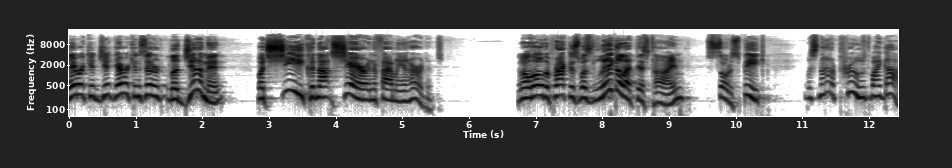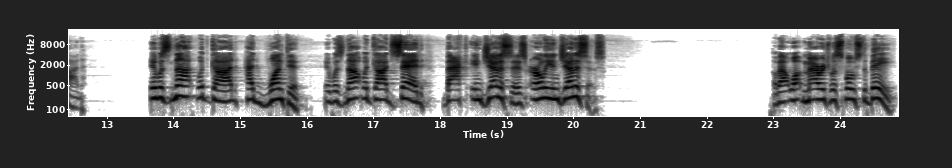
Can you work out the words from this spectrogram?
they were, they were considered legitimate but she could not share in the family inheritance. And although the practice was legal at this time, so to speak, it was not approved by God. It was not what God had wanted. It was not what God said back in Genesis, early in Genesis, about what marriage was supposed to be.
